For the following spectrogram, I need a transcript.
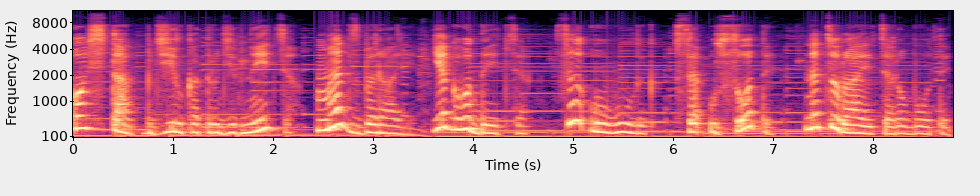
Ось так бділка-трудівниця мед збирає, як годиться. Все у вулик, все у соти, не цурається роботи.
